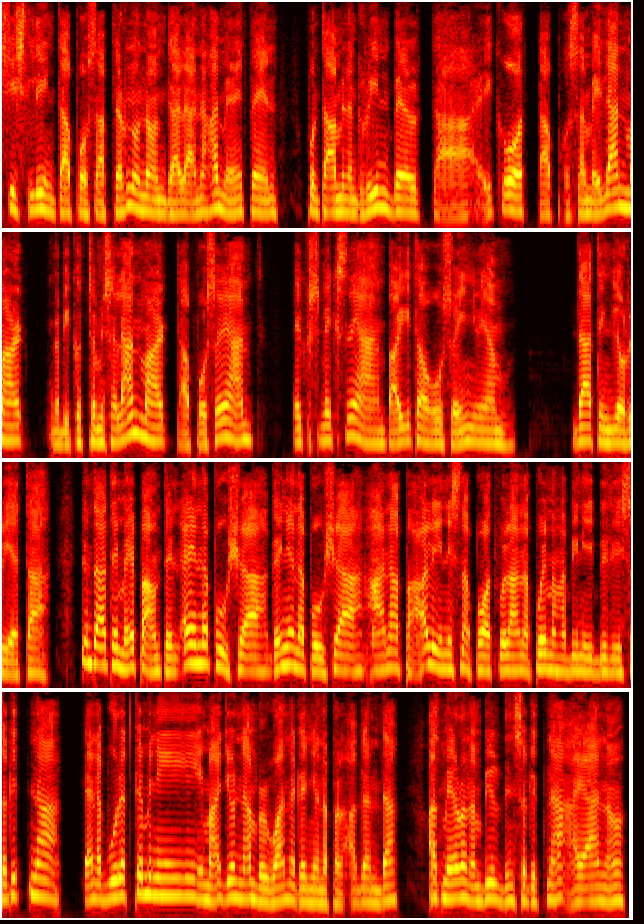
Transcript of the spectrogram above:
sisling. Tapos after nun, noon, gala na kami. Then, punta kami ng Greenbelt, uh, ikot. Tapos sa may landmark, nabikot kami sa landmark. Tapos ayan, mix-mix na yan. Pakita ko sa inyo yan. Dating Glorieta. Yung dati may fountain, ay na po siya. Ganyan na po siya. Ah, napakalinis na po at wala na po yung mga binibili sa gitna. Kaya nagulat kami ni Imagine number one na ganyan na pala aganda. At mayroon ang building sa gitna. Ay ano,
